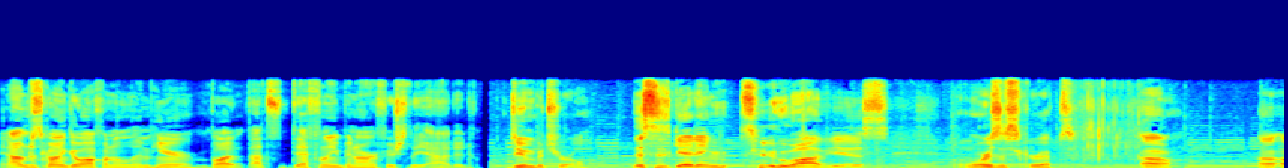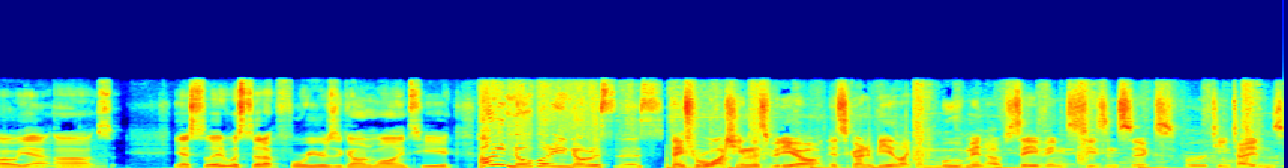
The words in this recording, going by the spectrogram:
And I'm just going to go off on a limb here, but that's definitely been artificially added. Doom Patrol. This is getting too obvious. Where's the script? Oh. Uh, oh, yeah. Uh, yeah, Slade was set up four years ago in Wally T. How did nobody notice this? Thanks for watching this video. It's going to be like a movement of saving Season 6 for Teen Titans.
